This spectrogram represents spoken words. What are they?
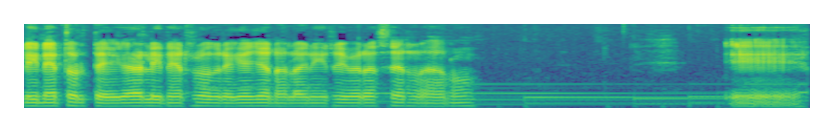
Linet Ortega, Linet Rodríguez, Yanalaini Rivera Serrano, eh,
